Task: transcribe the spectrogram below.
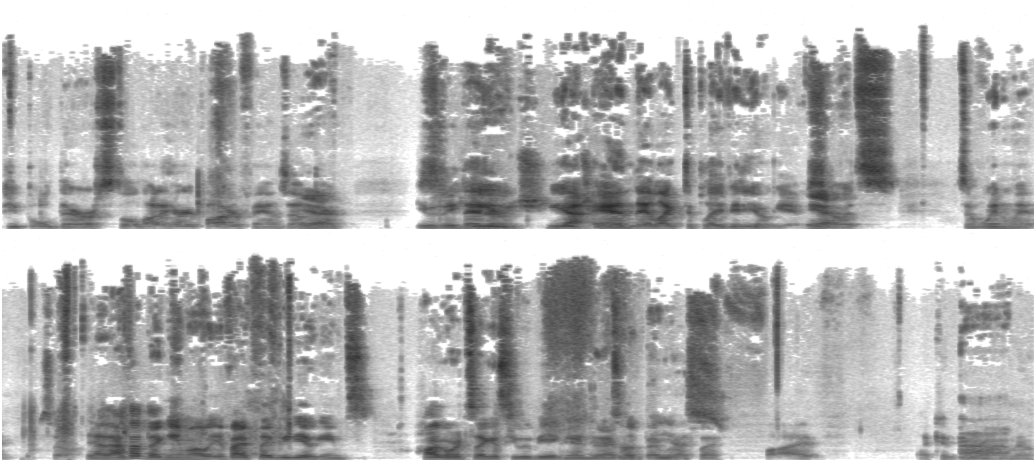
people. There are still a lot of Harry Potter fans out Yeah. there. It was a that are- huge, huge yeah, game. and they like to play video games. Yeah. So it's it's a win-win. So Yeah, I thought that game. always- If I play video games, Hogwarts Legacy would be a game that I looked on I would play. PS5. I could be wrong Um, though.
